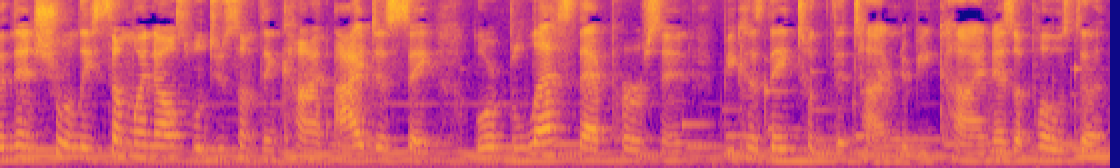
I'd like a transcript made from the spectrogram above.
but then shortly someone else will do something kind. I just say, Lord, bless that person because they took the time to be kind, as opposed to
